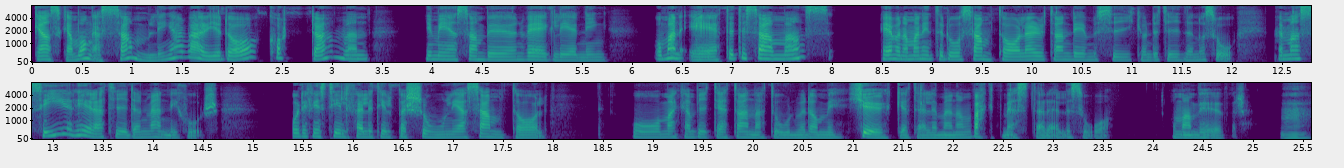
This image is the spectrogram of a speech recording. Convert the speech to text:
ganska många samlingar varje dag, korta men gemensam bön, vägledning och man äter tillsammans, även om man inte då samtalar utan det är musik under tiden och så. Men man ser hela tiden människor och det finns tillfälle till personliga samtal och man kan byta ett annat ord med dem i köket eller med någon vaktmästare eller så, om man behöver. Mm.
